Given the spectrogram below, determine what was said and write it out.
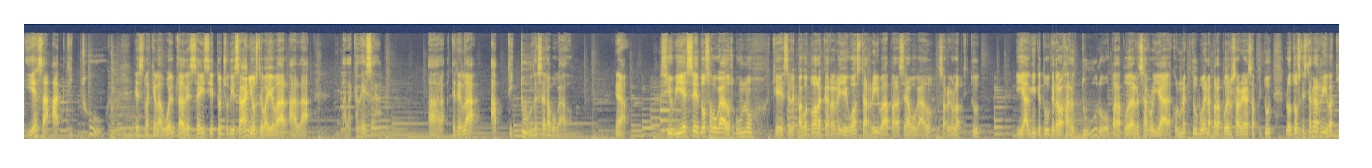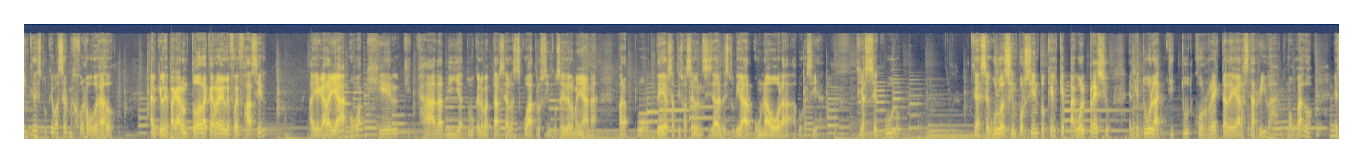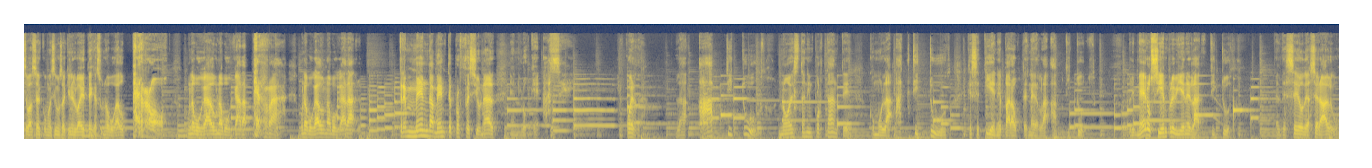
Y esa actitud es la que a la vuelta de 6, 7, 8, 10 años te va a llevar a la, a la cabeza, a tener la aptitud de ser abogado. Mira, si hubiese dos abogados, uno que se le pagó toda la carrera y llegó hasta arriba para ser abogado, desarrolló la aptitud, y alguien que tuvo que trabajar duro para poder desarrollar, con una actitud buena para poder desarrollar esa aptitud, los dos que están arriba, ¿quién crees tú que va a ser mejor abogado? ¿Al que le pagaron toda la carrera y le fue fácil a llegar allá o aquel que cada día tuvo que levantarse a las 4, 5, 6 de la mañana para poder satisfacer las necesidades de estudiar una hora abogacía? Te aseguro te aseguro al 100% que el que pagó el precio, el que tuvo la actitud correcta de llegar hasta arriba como abogado, ese va a ser, como decimos aquí en el Valle de Texas, un abogado perro, un abogado, una abogada perra, un abogado, una abogada tremendamente profesional en lo que hace. Recuerda, la aptitud no es tan importante como la actitud que se tiene para obtener la aptitud. Primero siempre viene la actitud, el deseo de hacer algo.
